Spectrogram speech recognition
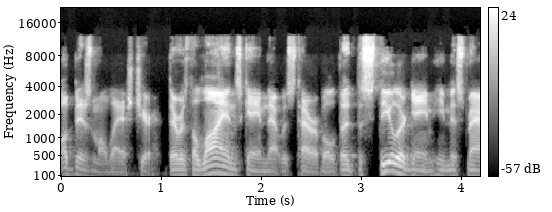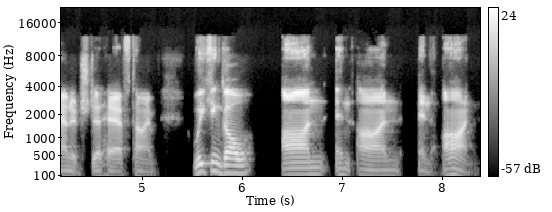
abysmal last year. There was the Lions game that was terrible. The the Steeler game he mismanaged at halftime. We can go on and on and on.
